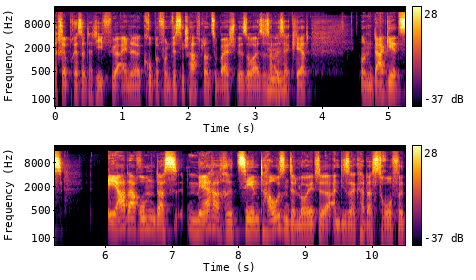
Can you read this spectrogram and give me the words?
repräsentativ für eine Gruppe von Wissenschaftlern zum Beispiel so, also ist alles erklärt. Und da geht's eher darum, dass mehrere Zehntausende Leute an dieser Katastrophe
